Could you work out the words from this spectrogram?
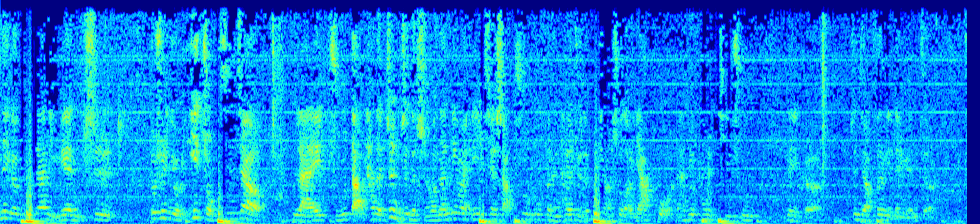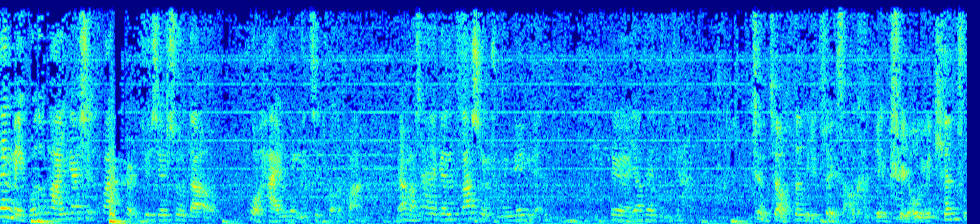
那个国家里面是都是有一种新教来主导他的政治的时候，那另外一些少数部分人他就觉得非常受到压迫，然后就开始提出那个政教分离的原则。在美国的话，应该是 Quaker 最先受到迫害，如果没记错的话，然后好像还跟 Flushing 有什么渊源，这个要再读一下。政教分离最早肯定是由于天主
